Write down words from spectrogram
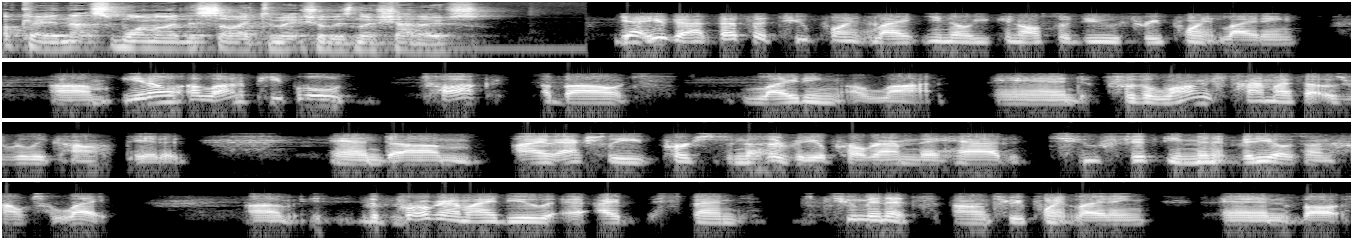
Okay, and that's one either side to make sure there's no shadows. Yeah, you got that's a two point light. You know, you can also do three point lighting. Um, you know, a lot of people talk about lighting a lot, and for the longest time, I thought it was really complicated. And um, I actually purchased another video program. They had two 50 minute videos on how to light. Um, the program I do, I spend two minutes on three point lighting and about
